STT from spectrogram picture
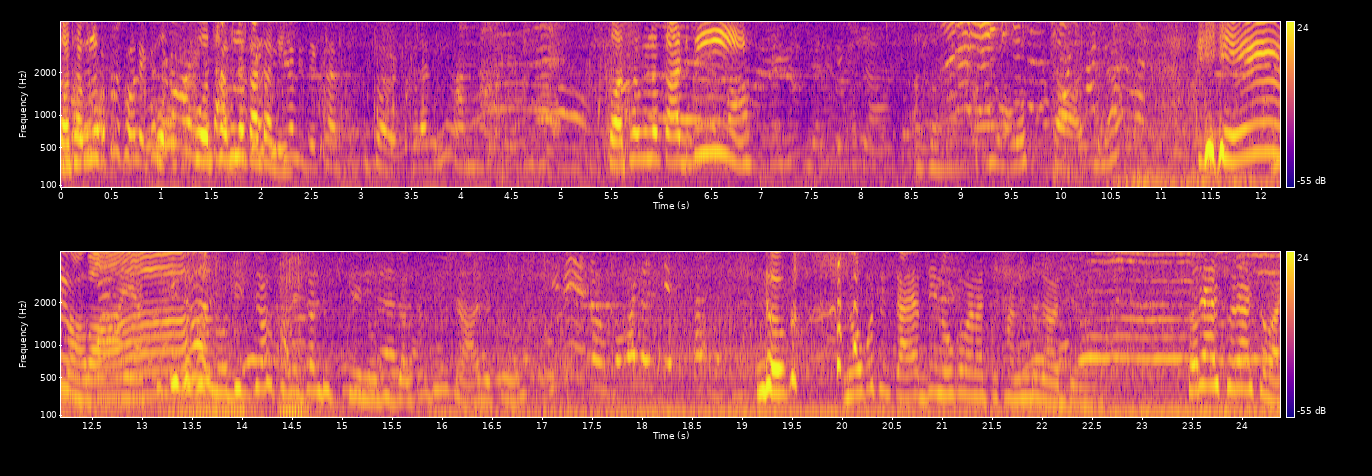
কথাগুলো কো- কথাগুলো কাটাবি কথাগুলো কাটবি? নদীর জল খালের জল ঢুকছে নদীর জলটাও দিয়ে যাওয়া যেত নৌকো। নৌকো টায়ার দিয়ে নৌকো বানাচ্ছে সানমুন্ডে যাওয়ার জন্য। সরে আয় সরে আয় সবাই।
